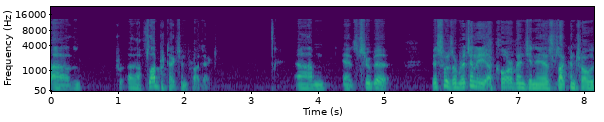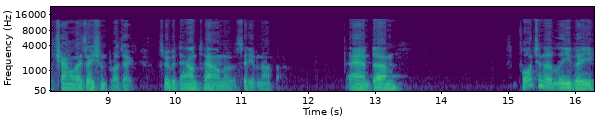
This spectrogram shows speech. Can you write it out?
uh, uh, Flood Protection Project. Um, the this was originally a Corps of Engineers flood control channelization project through the downtown of the city of Napa. And um, fortunately, the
